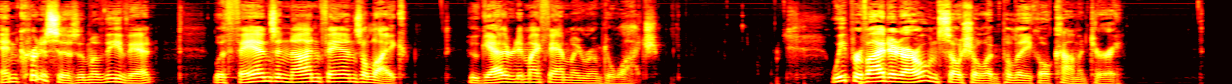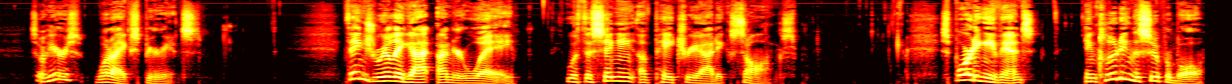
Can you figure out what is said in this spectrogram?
and criticism of the event with fans and non fans alike who gathered in my family room to watch. We provided our own social and political commentary. So here's what I experienced. Things really got underway with the singing of patriotic songs. Sporting events, including the Super Bowl,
